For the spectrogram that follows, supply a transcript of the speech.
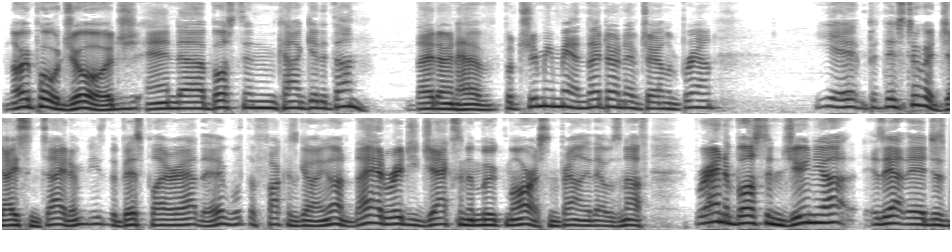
no Paul George, and uh, Boston can't get it done. They don't have, but Jimmy, man, they don't have Jaylen Brown. Yeah, but they've still got Jayson Tatum. He's the best player out there. What the fuck is going on? They had Reggie Jackson and Mook Morris, and apparently that was enough. Brandon Boston Jr. is out there just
